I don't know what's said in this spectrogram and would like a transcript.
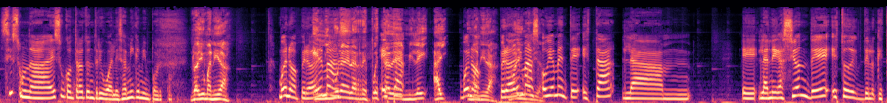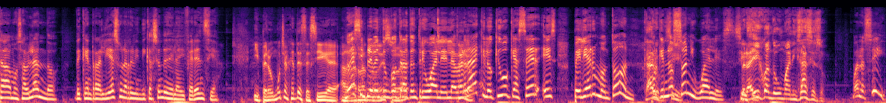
si es, una, es un contrato entre iguales, ¿a mí qué me importa? No hay humanidad. Bueno, pero en además... ninguna de las respuestas está- de mi ley hay Bueno, humanidad. pero No además, humanidad. obviamente, está la, mm, eh, la negación de esto de, de lo que estábamos hablando, de que en realidad es una reivindicación desde la diferencia. Y pero mucha gente se sigue No es simplemente de un eso, contrato ¿eh? entre iguales. La Claro. verdad que lo que hubo que hacer es pelear un montón. Claro, porque no sí. son iguales. Pero ahí es cuando humanizás eso. Bueno, sí.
